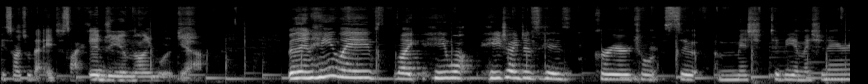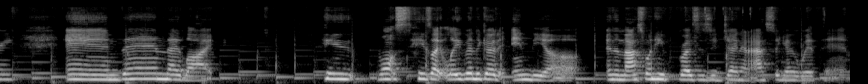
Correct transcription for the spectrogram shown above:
It starts with the H, it's like Indian language. Yeah. But then he leaves, like he want he changes his career choice to a miss to be a missionary, and then they like he wants he's like leaving to go to India, and then that's when he proposes to Jane and asks to go with him.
